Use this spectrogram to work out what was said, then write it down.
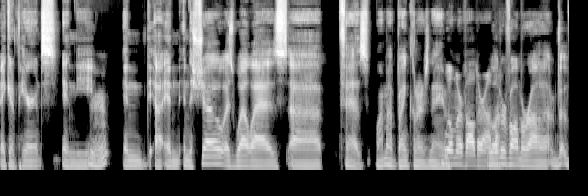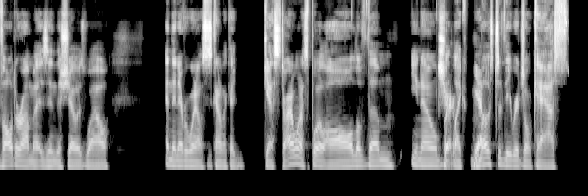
make an appearance in the Mhm. In the, uh, in in the show as well as uh, Fez. Why am I blanking on his name? Wilmer Valderrama. Wilder Valderrama, Valderrama is in the show as well. And then everyone else is kind of like a guest star. I don't want to spoil all of them, you know, Sure. but like Yep. most of the original cast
